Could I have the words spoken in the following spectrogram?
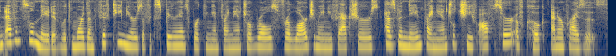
An Evansville native with more than 15 years of experience working in financial roles for large manufacturers has been named Financial Chief Officer of Koch Enterprises.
